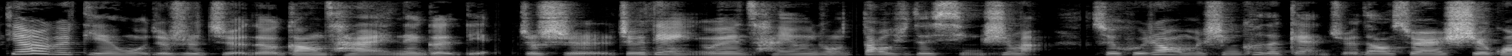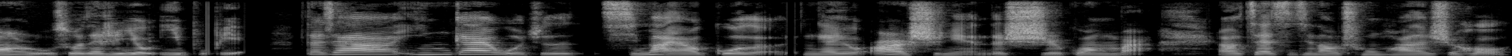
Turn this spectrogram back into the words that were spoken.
第二个点，我就是觉得刚才那个点，就是这个电影因为采用一种倒叙的形式嘛，所以会让我们深刻的感觉到，虽然时光如梭，但是友谊不变。大家应该，我觉得起码要过了应该有二十年的时光吧，然后再次见到春花的时候，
